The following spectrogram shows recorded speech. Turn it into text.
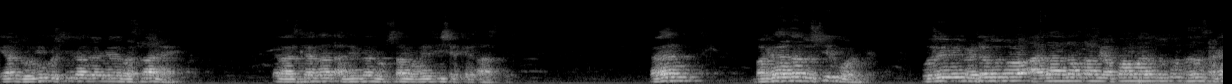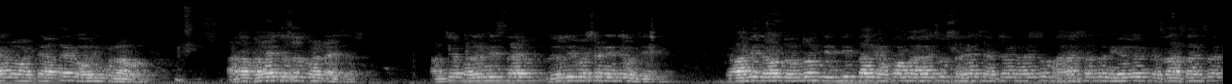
या दोन्ही गोष्टीचा जर वेळ बसला नाही तर राजकारणात अनेकदा नुकसान होण्याची शक्यता असते. कारण बघण्याचा दृष्टिकोन पूर्वी मी भेटत होतो आला अर्धा तास गप्पा मारत होतो तसं सगळ्यांना वाटते आताही भावनिक मुलावर आता मलाही तसंच वाटायचं. आमचे फडणवीस साहेब विरोधी पक्ष नेते होते. तेव्हा आम्ही जाऊन दोन दोन तीन तीन तास गप्पा मारायचो सगळ्या चर्चा करायचो. महाराष्ट्राचं नियोजन कसं असायचं?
